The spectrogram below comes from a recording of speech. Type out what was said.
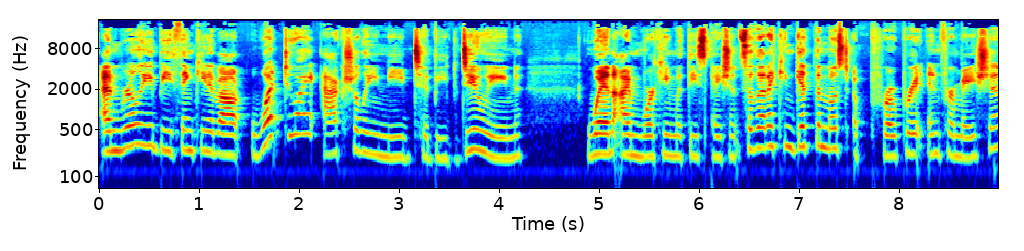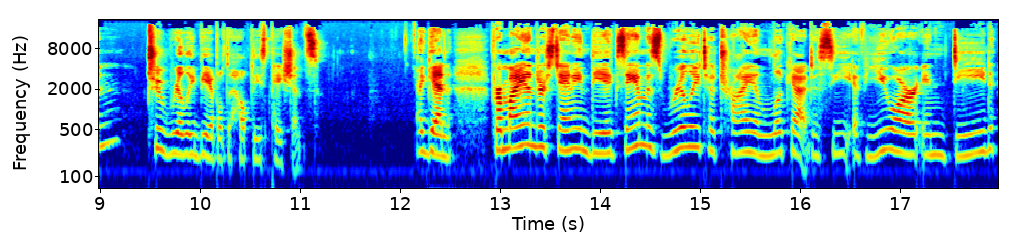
and really be thinking about what do I actually need to be doing when I'm working with these patients so that I can get the most appropriate information to really be able to help these patients. Again, from my understanding, the exam is really to try and look at to see if you are indeed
